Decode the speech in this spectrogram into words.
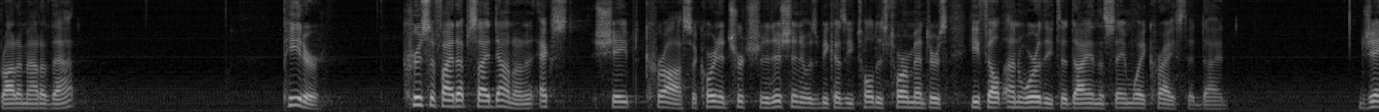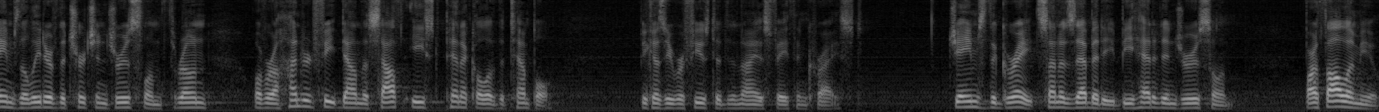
brought him out of that. Peter, crucified upside down on an X shaped cross. According to church tradition, it was because he told his tormentors he felt unworthy to die in the same way Christ had died. James, the leader of the church in Jerusalem, thrown over a hundred feet down the southeast pinnacle of the temple because he refused to deny his faith in Christ. James the Great, son of Zebedee, beheaded in Jerusalem. Bartholomew,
